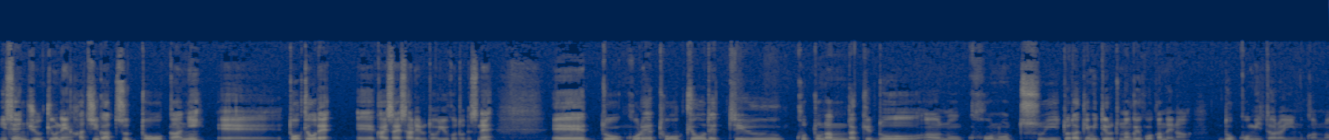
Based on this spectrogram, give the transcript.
2019年8月10日に、えー、東京で、えー、開催されるということですね。えー、っとこれ東京でっていうことなんだけどあのこのツイートだけ見てるとなんかよくわかんないな。どこ見たらいいのかな。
